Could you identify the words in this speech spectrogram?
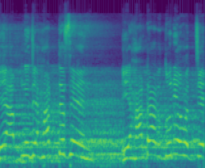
যে আপনি যে হাঁটতেছেন, এই হাঁটার দুনিয়া হচ্ছে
